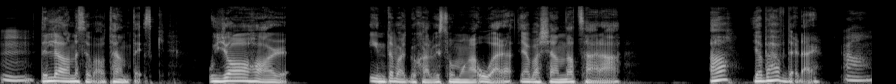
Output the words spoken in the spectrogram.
Mm. Det lönar sig att vara autentisk. Och jag har inte varit mig själv i så många år. Jag bara kände att så här, ja, jag behövde det där. Ja.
